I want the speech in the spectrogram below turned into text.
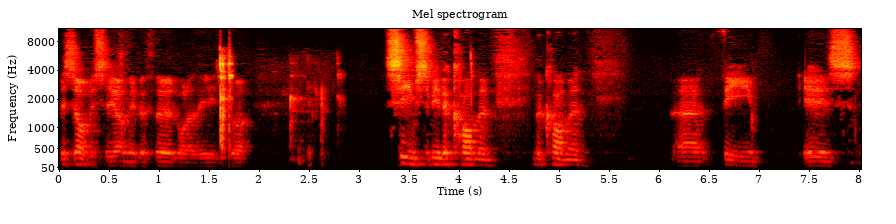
this is obviously only the third one of these, but seems to be the common the common uh, theme is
